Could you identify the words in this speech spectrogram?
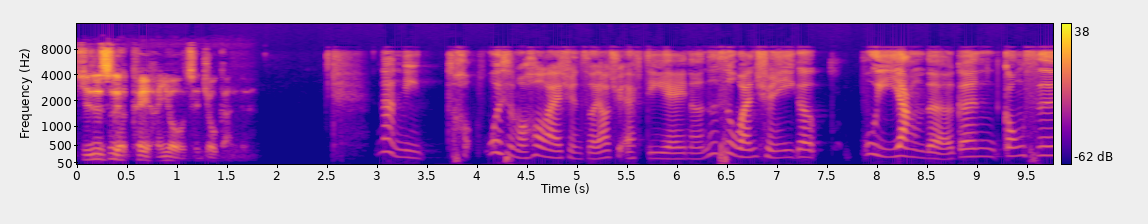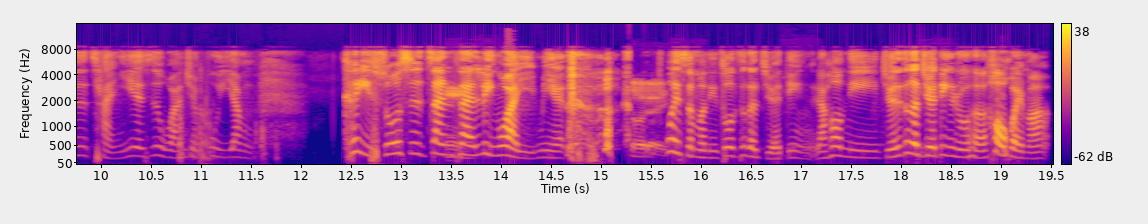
其实是可以很有成就感的。那你后为什么后来选择要去 FDA 呢？那是完全一个不一样的，跟公司产业是完全不一样，可以说是站在另外一面。对，为什么你做这个决定？然后你觉得这个决定如何？后悔吗？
